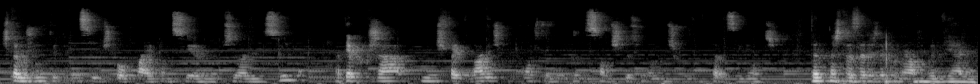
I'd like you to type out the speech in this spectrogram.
Estamos muito apreensivos com o que vai acontecer no Porcelana da Silva, até porque já temos feito várias propostas de localização de estacionamento exclusivo para residentes, tanto nas traseiras da Coronel Ribadiana,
